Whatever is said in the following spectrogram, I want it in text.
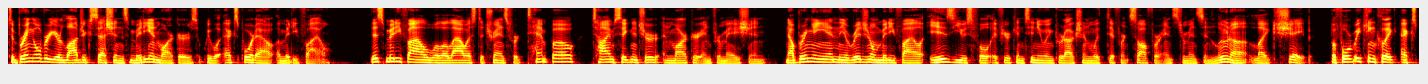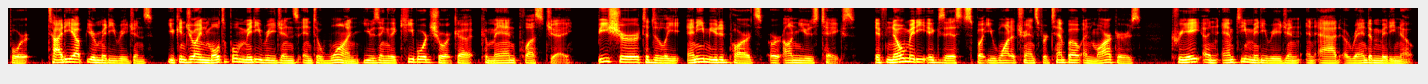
To bring over your Logic Sessions MIDI and markers, we will export out a MIDI file. This MIDI file will allow us to transfer tempo, time signature, and marker information. Now bringing in the original MIDI file is useful if you're continuing production with different software instruments in Luna like Shape. Before we can click export, tidy up your MIDI regions. You can join multiple MIDI regions into one using the keyboard shortcut Command plus J. Be sure to delete any muted parts or unused takes. If no MIDI exists but you want to transfer tempo and markers, create an empty MIDI region and add a random MIDI note.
